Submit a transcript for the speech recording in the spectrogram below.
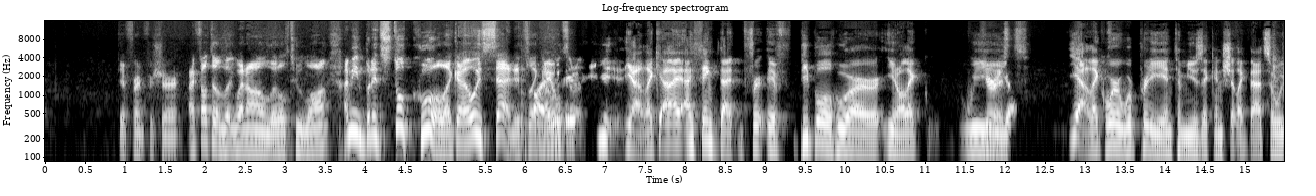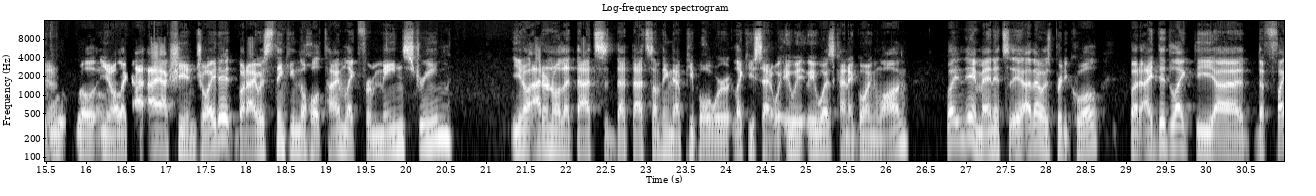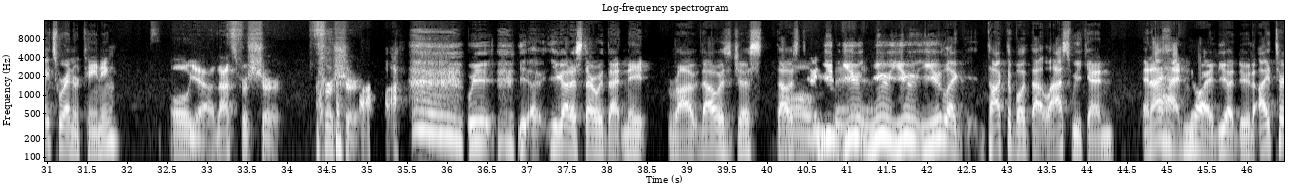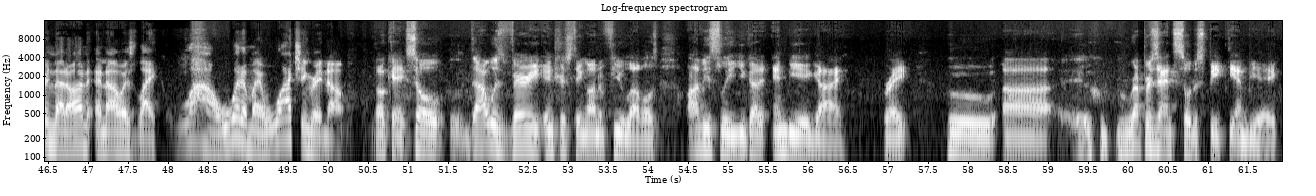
different for sure. I felt it went on a little too long. I mean but it's still cool. Like i always said it's like Oh, always, it- yeah, like I, I think that for if people who are you know like we purists. yeah like we're we're pretty into music and shit like that. So we, Yeah. will you know like I, I actually enjoyed it but i was thinking the whole time like for mainstream you know, I don't know that that's that that's something that people were like you said, it, it, it was kind of going long, but hey, man, it's I thought it was pretty cool. But I did like the uh, the fights were entertaining. Oh yeah, that's for sure, for sure. we you, you got to start with that Nate Rob. That was just that was Oh, you, you you you you like talked about that last weekend, and I had no idea, dude. I turned that on and I was like, wow, what am I watching right now? Okay, so that was very interesting on a few levels. Obviously, you got an NBA guy, right, who uh, who represents, so to speak, the NBA.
